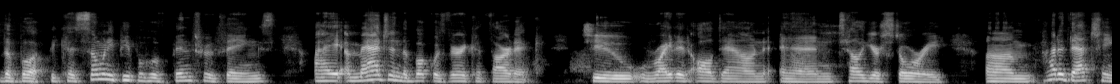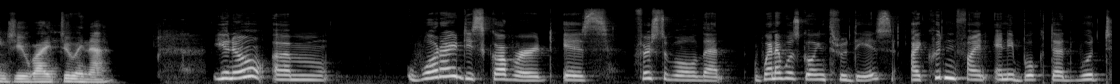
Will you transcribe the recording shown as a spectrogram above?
the book because so many people who've been through things. I imagine the book was very cathartic to write it all down and tell your story. Um, how did that change you by doing that? You know, um, what I discovered is, first of all, that when I was going through this, I couldn't find any book that would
